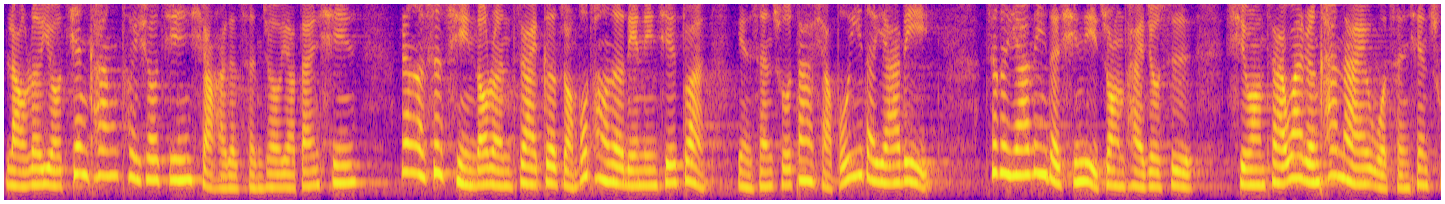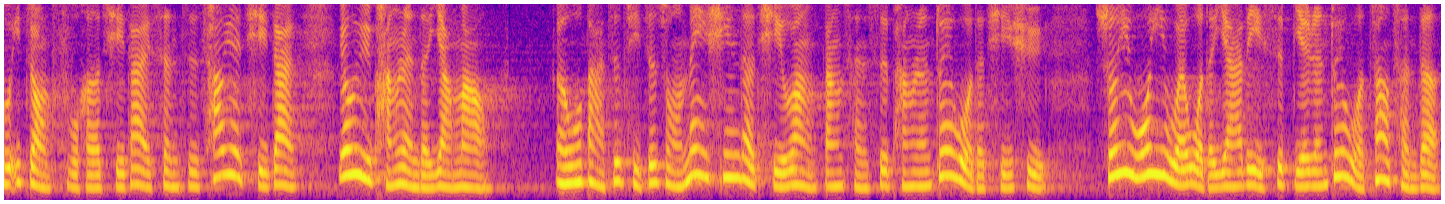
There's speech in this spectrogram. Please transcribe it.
老了有健康退休金，小孩的成就要担心。任何事情都能在各种不同的年龄阶段衍生出大小不一的压力。这个压力的心理状态就是希望在外人看来，我呈现出一种符合期待，甚至超越期待、优于旁人的样貌。而我把自己这种内心的期望当成是旁人对我的期许。所以，我以为我的压力是别人对我造成的，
